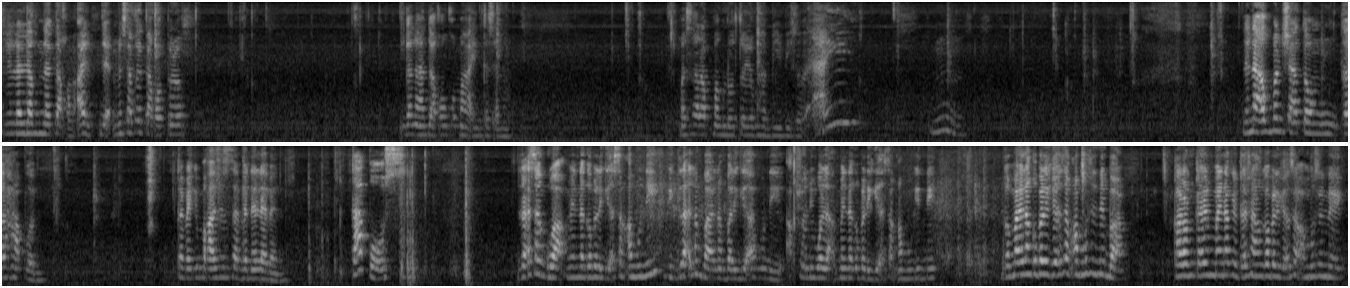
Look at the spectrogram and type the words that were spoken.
Nilalagnat ako. Ay, hindi, masakit ako, pero ganado akong kumain kasi ano. Masarap magluto yung habibi ko. Ay! Mm. Nanaog man siya tong kahapon. Kami kumakasya sa 7-Eleven. Tapos, Dala sa gwa, may nagabaligya sang amuni. Bigla lang ba nagabaligya amuni? Actually, wala. May nagabaligya sang amuni ni. Gamay lang gabaligya sang amusin ni ba? Karon kayo may nakita siyang nagabaligya sang amusin ni.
